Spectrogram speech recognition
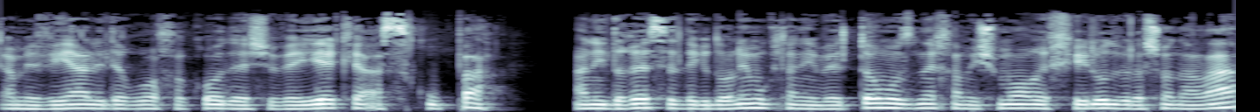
המביאה לידי רוח הקודש, ואהיה כאסקופה הנדרסת לגדולים וקטנים, ואטום אוזניך משמוע רכילות ולשון הרע,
